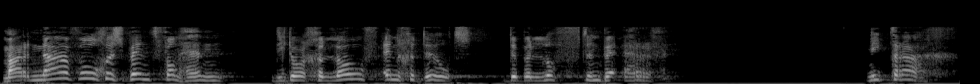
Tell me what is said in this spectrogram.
maar navolgers bent van hen die door geloof en geduld de beloften beërven. Niet traag,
